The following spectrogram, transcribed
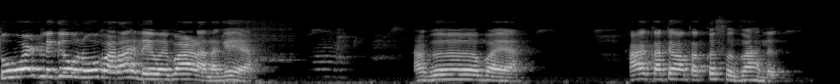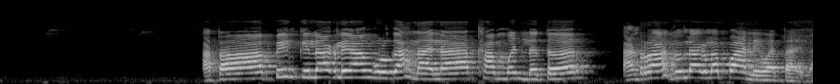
तू वडणी घेऊन उभा राहिले वय बाळाला घ्या. अगं बाया हाय का तेव्हा का कसं झालं? आता पिंकी लागले आंघोळ घालायला थांब म्हणलं तर आणि राजू लागला पाणी वाटायला.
